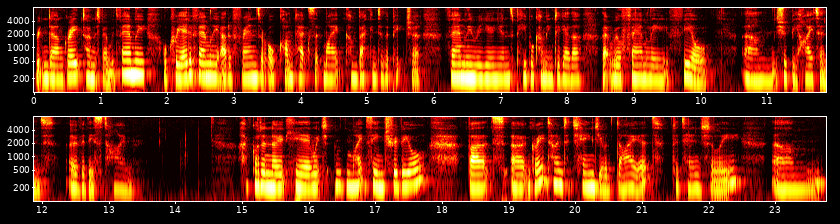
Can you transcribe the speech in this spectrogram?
written down great time to spend with family or create a family out of friends or all contacts that might come back into the picture family reunions, people coming together, that real family feel um, should be heightened over this time. I've got a note here which might seem trivial, but a uh, great time to change your diet potentially. Um,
